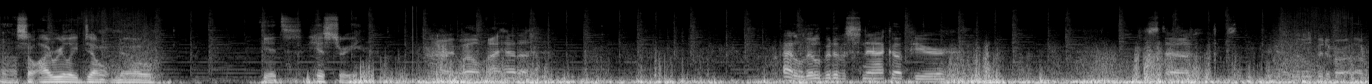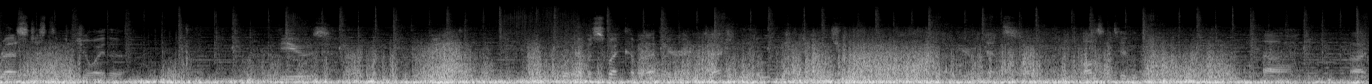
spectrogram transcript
Uh, so I really don't know its history. All right, well, I had a had a little bit of a snack up here. Just uh, a little bit of a, a, rest just to enjoy the, views. I have a sweat coming up here and it's actually a little up here, but that's also typical. Uh, but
